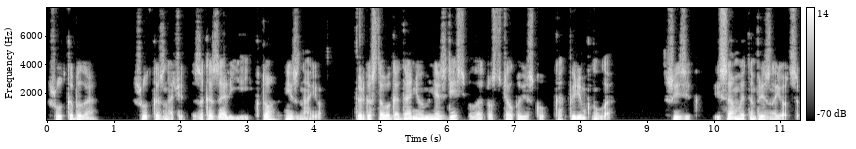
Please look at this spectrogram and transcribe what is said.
Шутка была. Шутка, значит, заказали ей. Кто? Не знаю. Только с того гадания у меня здесь, Влад постучал по виску, как перемкнуло. Шизик. И сам в этом признается.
